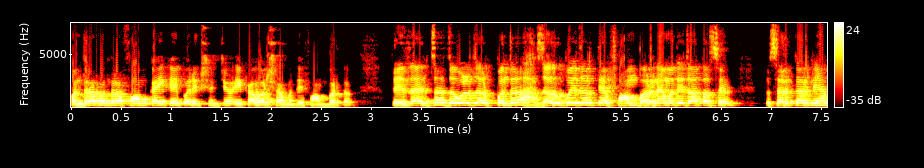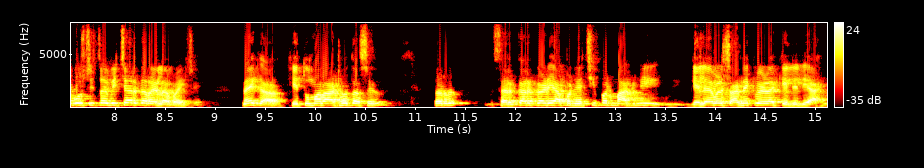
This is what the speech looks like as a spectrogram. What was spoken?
पंधरा पंधरा फॉर्म काही काही परीक्षांच्या एका वर्षामध्ये फॉर्म भरतात. तर त्यांचा जवळ जर पंधरा हजार रुपये जर त्या फॉर्म भरण्यामध्ये जात असेल तर सरकारने ह्या गोष्टीचा विचार करायला पाहिजे. नाही का? हे तुम्हाला आठवत असेल? तर सरकारकडे आपण याची पण मागणी गेल्या वेळेस अनेक वेळा केलेली आहे.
